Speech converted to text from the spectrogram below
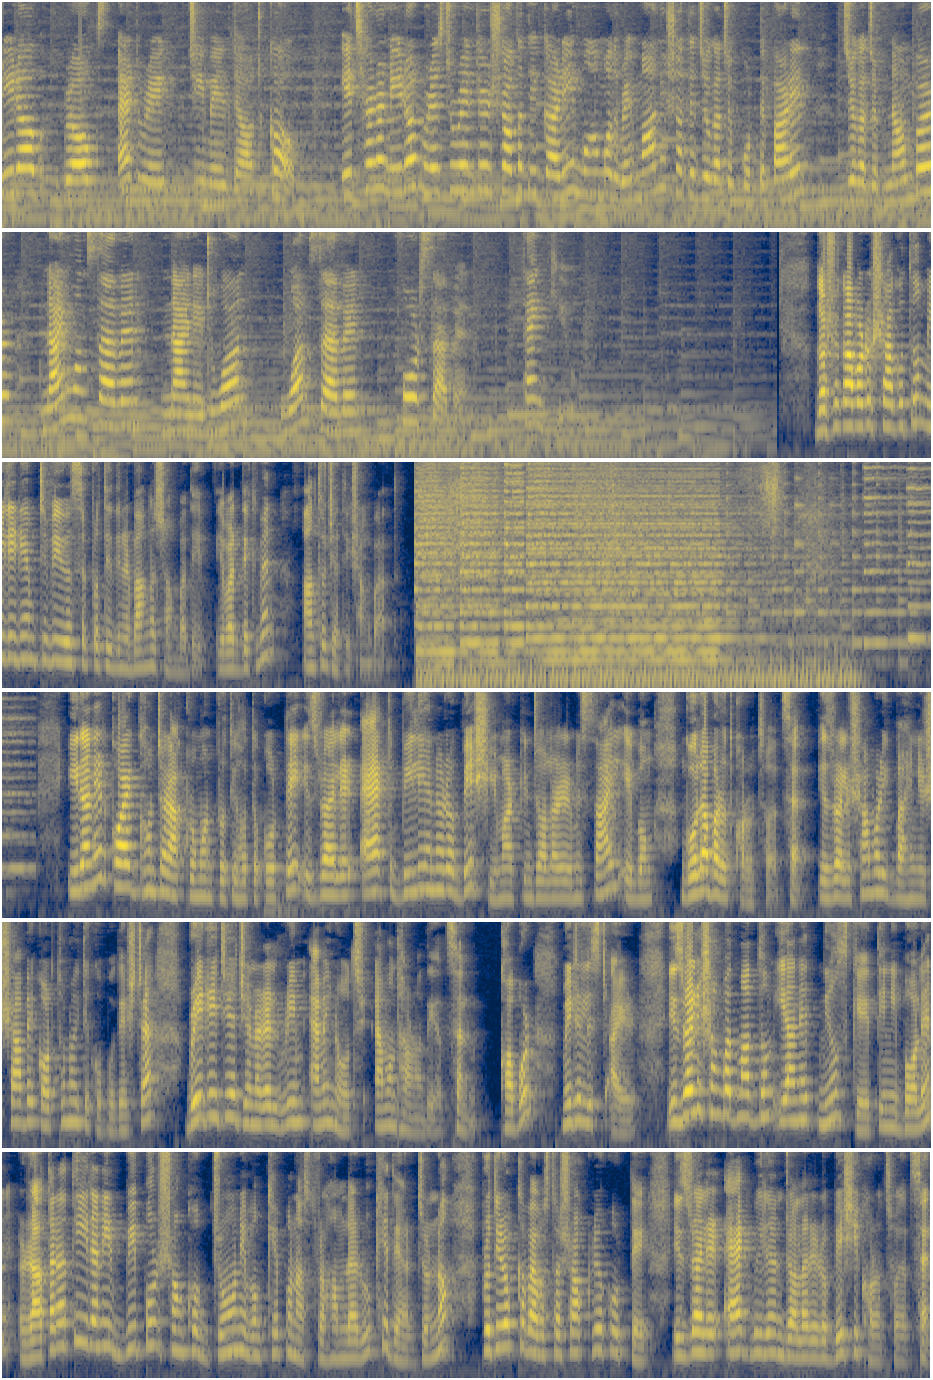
Nirab Bronx at rate gmail dot com এছাড়া নীরব রেস্টুরেন্টের শতাধিকারী মোহাম্মদ রহমানের সাথে যোগাযোগ করতে পারেন। যোগাযোগ নম্বর nine one seven nine eight one one seven four seven thank you দর্শক, আবারও স্বাগত মিলিনিয়াম টিভি ইউএস এর প্রতিদিনের বাংলা সংবাদে। এবার দেখবেন আন্তর্জাতিক সংবাদ। ইরানের কয়েক ঘণ্টার আক্রমণ প্রতিহত করতে ইসরায়েলের এক বিলিয়নেরও বেশি মার্কিন ডলারের মিসাইল এবং গোলাবারুদ খরচ হয়েছে। ইসরায়েলের সামরিক বাহিনীর সাবেক অর্থনৈতিক উপদেষ্টা ব্রিগেডিয়ার জেনারেল রিম অ্যামিনোজ এমন ধারণা দিয়েছেন। খবর মিডল ইস্ট আয়ের। ইসরায়েলি সংবাদ মাধ্যম ইয়ানেট নিউজকে তিনি বলেন, রাতারাতি ইরানির বিপুল সংখ্যক ড্রোন এবং ক্ষেপণাস্ত্র হামলা রুখে দেওয়ার জন্য প্রতিরক্ষা ব্যবস্থা সক্রিয় করতে ইসরায়েলের এক বিলিয়ন ডলারেরও বেশি খরচ হয়েছে।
